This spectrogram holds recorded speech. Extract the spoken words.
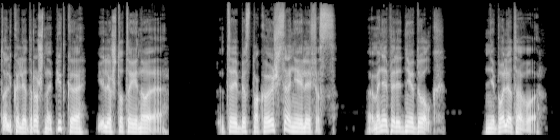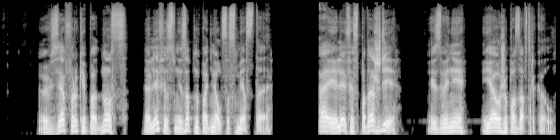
только ли дрожь напитка или что-то иное. «Ты беспокоишься о ней, Лефис? У меня перед ней долг. Не более того». Взяв в руки поднос, Лефис внезапно поднялся с места. «Ай, Лефис, подожди! Извини, я уже позавтракал».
